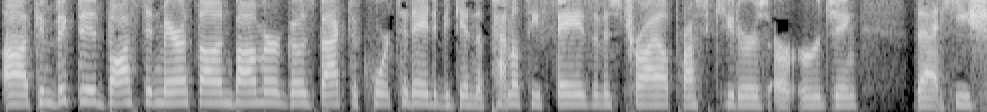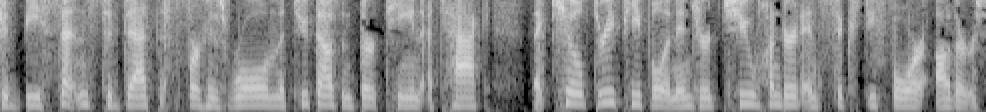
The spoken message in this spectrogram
Uh, convicted Boston Marathon bomber goes back to court today to begin the penalty phase of his trial. Prosecutors are urging that he should be sentenced to death for his role in the 2013 attack that killed three people and injured 264 others.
